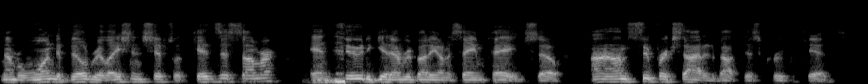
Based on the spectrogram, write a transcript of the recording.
Number one, to build relationships with kids this summer, and two, to get everybody on the same page. So I'm super excited about this group of kids.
